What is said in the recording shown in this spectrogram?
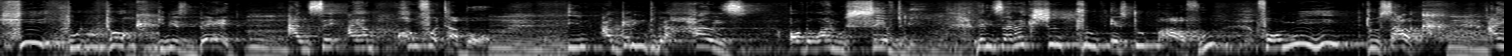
he would talk in his bed hmm. and say, I am comfortable. Hmm. In, I'm getting into the hands of the one who saved me. The resurrection truth is too powerful for me to sulk. I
